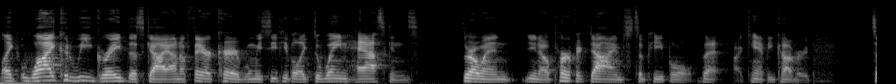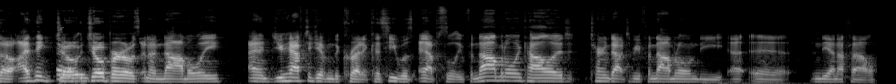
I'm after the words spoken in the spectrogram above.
like why could we grade this guy on a fair curve when we see people like Dwayne Haskins throwing you know perfect dimes to people that can't be covered? So I think Joe Joe Burrow is an anomaly, and you have to give him the credit because he was absolutely phenomenal in college. Turned out to be phenomenal in the uh, uh in the NFL.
